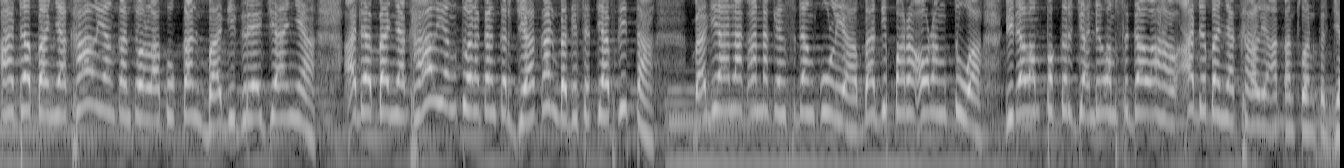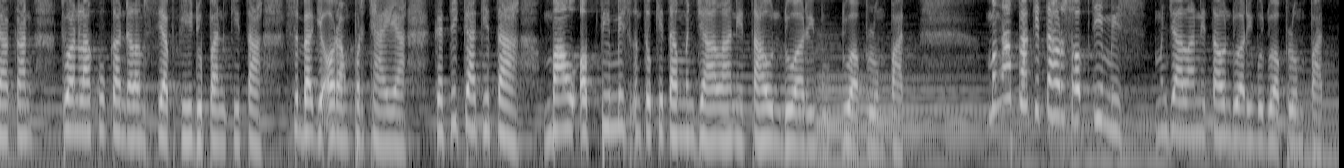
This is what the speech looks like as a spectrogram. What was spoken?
Ada banyak hal yang akan Tuhan lakukan bagi gerejanya. Ada banyak hal yang Tuhan akan kerjakan bagi setiap kita. Bagi anak-anak yang sedang kuliah, bagi para orang tua, di dalam pekerjaan, dalam segala hal. Ada banyak hal yang akan Tuhan kerjakan, Tuhan lakukan dalam setiap kehidupan kita sebagai orang percaya. Ketika kita mau optimis untuk kita menjalani tahun 2024. Mengapa kita harus optimis menjalani tahun 2024?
